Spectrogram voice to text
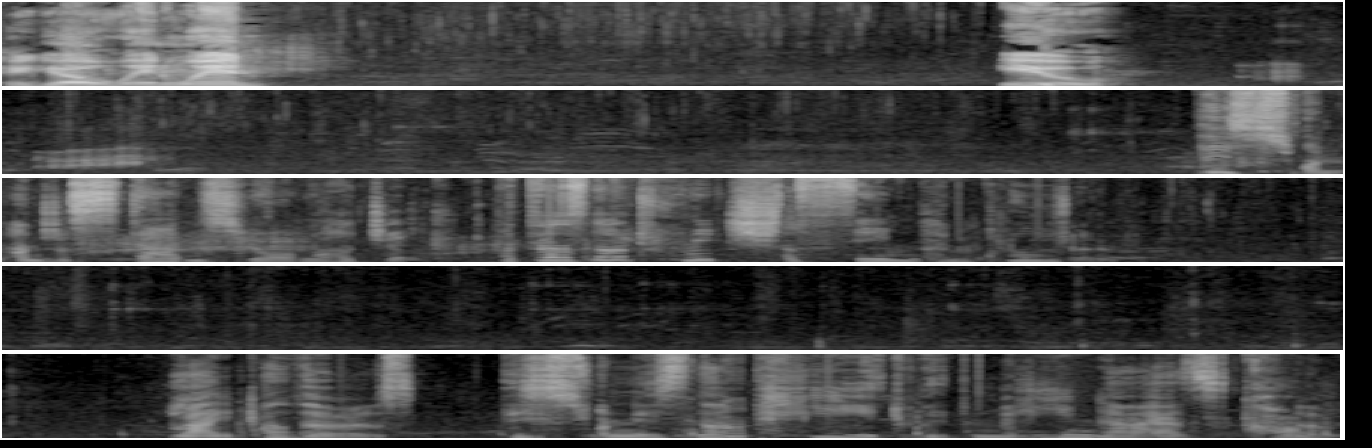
There you go. Win-win. Ew. This one understands your logic, but does not reach the same conclusion. Like others, this one is not pleased with Mileena as Connor.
